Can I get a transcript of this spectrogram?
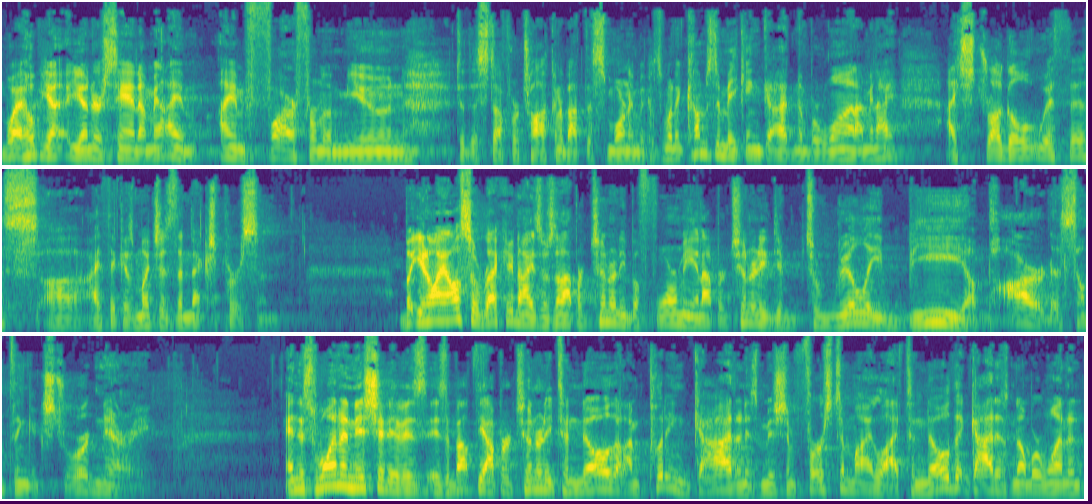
Boy, I hope you, you understand. I mean, I am, I am far from immune to the stuff we're talking about this morning because when it comes to making God number one, I mean, I, I struggle with this, uh, I think, as much as the next person. But you know, I also recognize there's an opportunity before me, an opportunity to, to really be a part of something extraordinary. And this one initiative is, is about the opportunity to know that I'm putting God and his mission first in my life, to know that God is number one. And,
